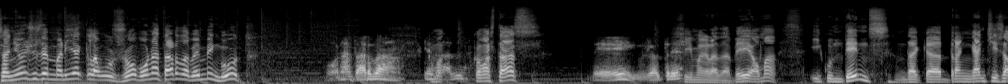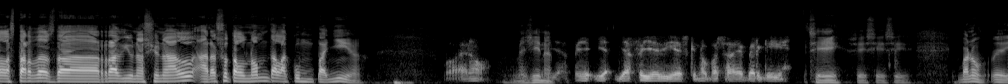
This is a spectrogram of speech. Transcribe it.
Senyor Josep Maria Clausó, bona tarda, benvingut. Bona tarda. Què Com, tal? com estàs? Bé, i vosaltres? Sí, m'agrada. Bé, home, i contents de que et reenganxis a les tardes de Ràdio Nacional, ara sota el nom de la companyia. Bueno, Imagina't. ja feia, ja, ja feia dies que no passava per aquí. Sí, sí, sí, sí. Bueno, eh,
